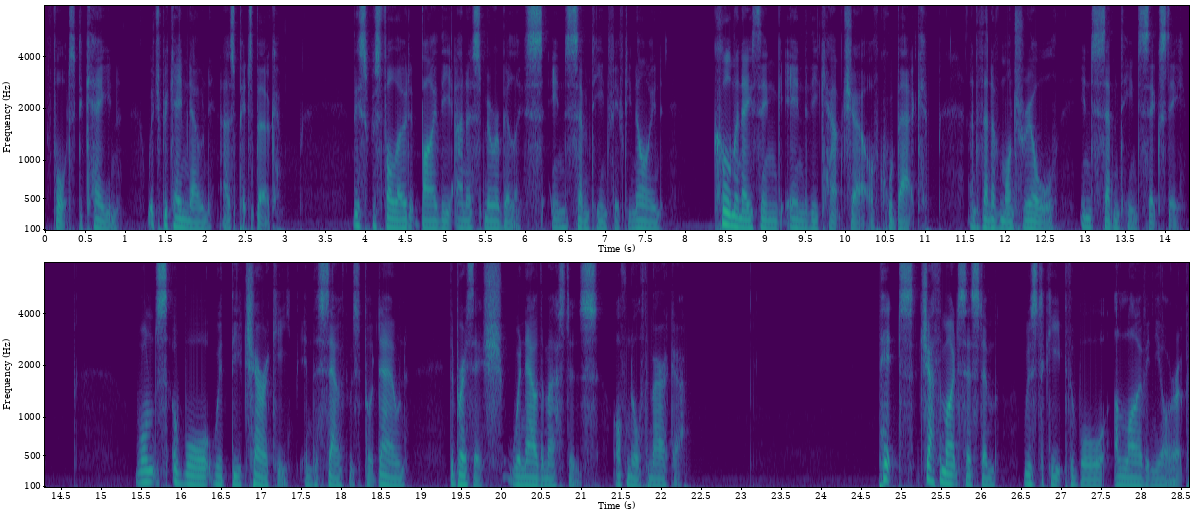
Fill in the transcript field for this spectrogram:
Fort Duquesne, which became known as Pittsburgh. This was followed by the Annus Mirabilis in 1759, culminating in the capture of Quebec and then of Montreal in 1760. Once a war with the Cherokee in the south was put down, the British were now the masters of North America. Pitt's Chathamite system was to keep the war alive in Europe,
